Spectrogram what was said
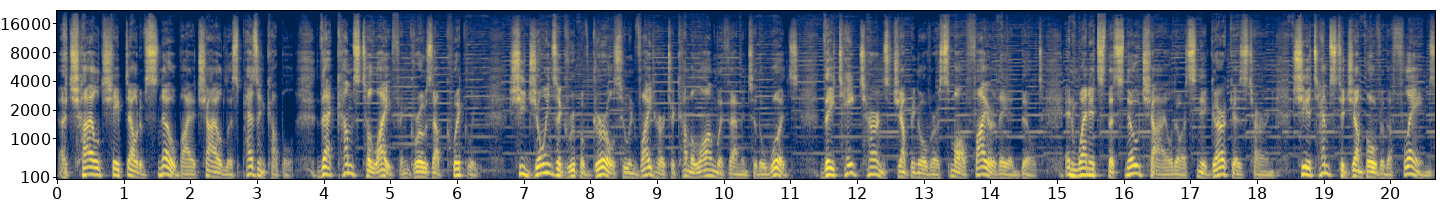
a child shaped out of snow by a childless peasant couple, that comes to life and grows up quickly. She joins a group of girls who invite her to come along with them into the woods. They take turns jumping over a small fire they had built, and when it's the snow child or Snegurka's turn, she attempts to jump over the flames,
